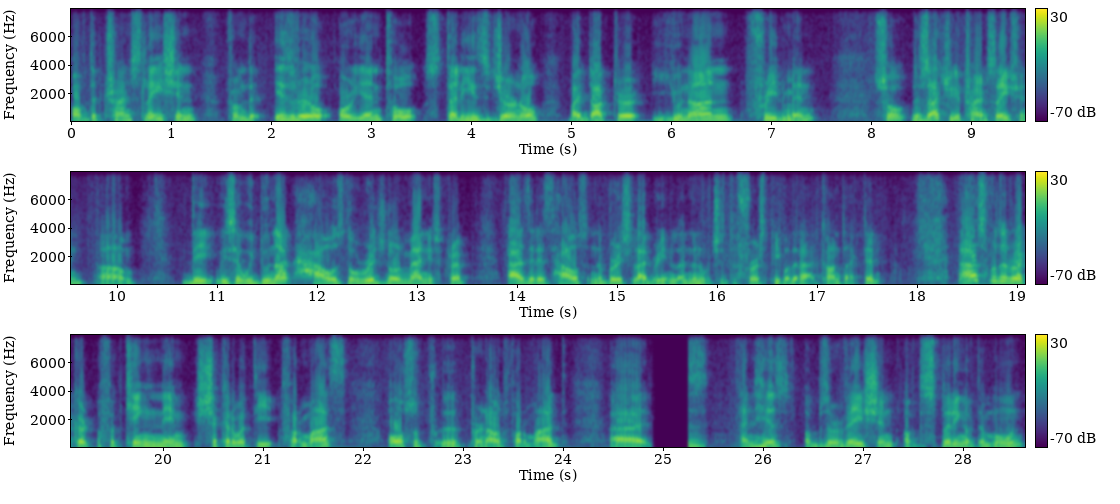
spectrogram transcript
of the translation from the Israel Oriental Studies Journal by Dr. Yohanan Friedmann. So there's actually a translation. Um, they, we said we do not house the original manuscript as it is housed in the British Library in London, which is the first people that I had contacted. As for the record of a king named Shakarwati Farmas, also pr uh, pronounced Farmad, uh, and his observation of the splitting of the moon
